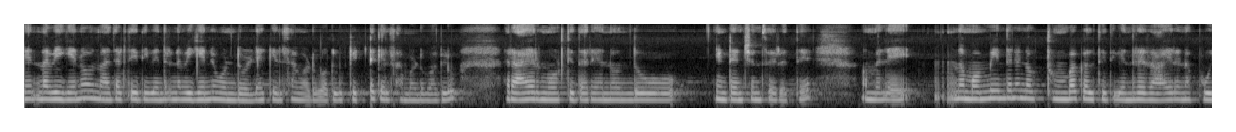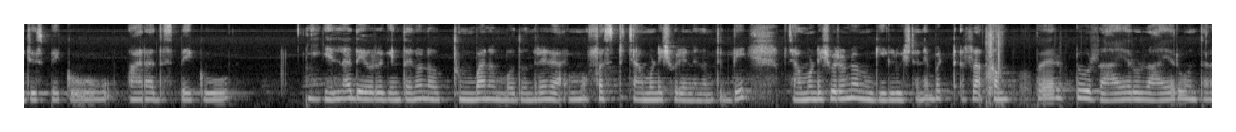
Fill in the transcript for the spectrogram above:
ಏನು, ನಾವೀಗೇನೋ ಮಾತಾಡ್ತಿದ್ದೀವಿ ಅಂದರೆ ನಾವೀಗೇನೋ ಒಂದು ಒಳ್ಳೆಯ ಕೆಲಸ ಮಾಡುವಾಗಲೂ, ಕೆಟ್ಟ ಕೆಲಸ ಮಾಡುವಾಗಲೂ ರಾಯರು ನೋಡ್ತಿದ್ದಾರೆ ಅನ್ನೋ ಒಂದು ಇಂಟೆನ್ಷನ್ಸ್ ಇರುತ್ತೆ. ಆಮೇಲೆ ನಮ್ಮ ಮಮ್ಮಿಯಿಂದನೇ ನಾವು ತುಂಬ ಕಲ್ತಿದ್ದೀವಿ ಅಂದರೆ ರಾಯರನ್ನು ಪೂಜಿಸಬೇಕು, ಆರಾಧಿಸ್ಬೇಕು. ಎಲ್ಲ ದೇವರಿಗಿಂತನೂ ನಾವು ತುಂಬ ನಂಬೋದು ಅಂದರೆ ಫಸ್ಟ್ ಚಾಮುಂಡೇಶ್ವರಿಯನ್ನು ನಂಬ್ತಿದ್ವಿ. ಚಾಮುಂಡೇಶ್ವರಿನೂ ನಮ್ಗೆ ಈಗಲೂ ಇಷ್ಟನೇ ಬಟ್ ರ ಕಂಪೇರ್ ಟು ರಾಯರು ರಾಯರು ಒಂಥರ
